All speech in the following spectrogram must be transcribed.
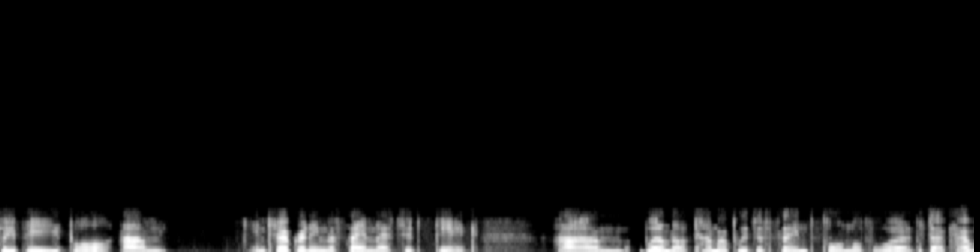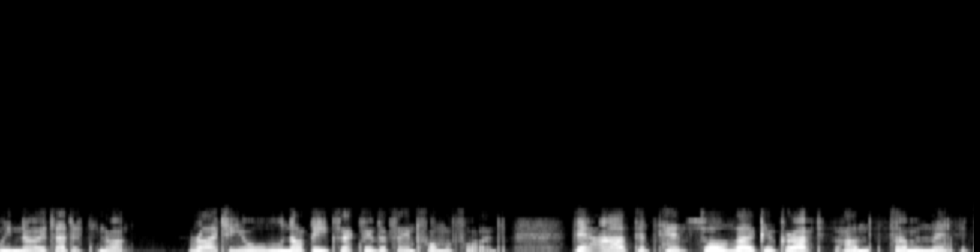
two people um, interpreting the same message stick um, will not come up with the same form of words. That's how we know that it's not writing. It will not be exactly the same form of words. There are potential logographs on some message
